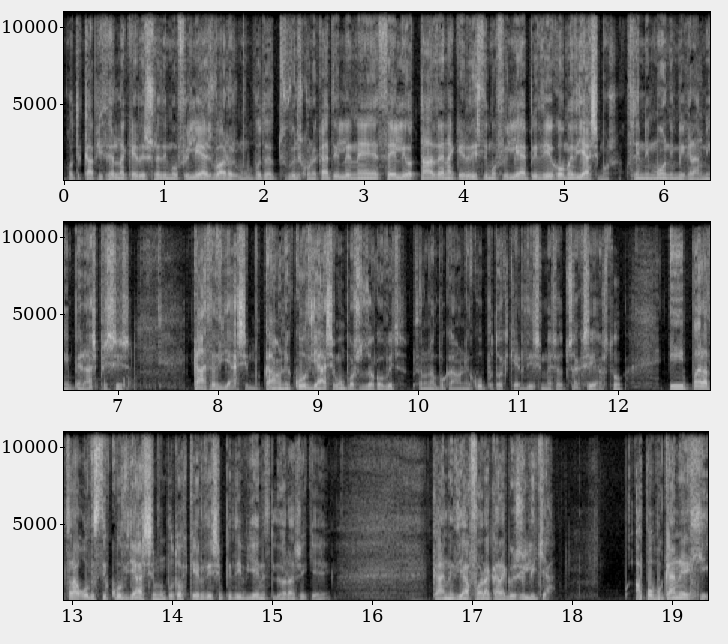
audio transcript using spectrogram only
ότι κάποιοι θέλουν να κερδίσουν δημοφιλία εις βάρος μου. Οπότε τους βρίσκουν κάτι, λένε θέλει ο Τάδε να κερδίσει δημοφιλία επειδή εγώ είμαι διάσημος. Αυτή είναι η μόνιμη γραμμή υπεράσπισης κάθε διάσημου. Κανονικού διάσημου όπως ο Τζόκοβιτς, θέλω να πω κανονικού που το έχει κερδίσει μέσω της αξίας του, ή παρατραγουδιστικού διάσημου που το έχει κερδίσει επειδή βγαίνει στην τηλεόραση και κάνει διάφορα καραγκιοζηλίκια. Από όπου καν έχει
